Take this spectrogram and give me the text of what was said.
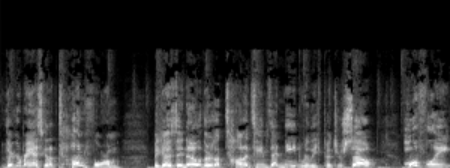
they're going to be asking a ton for them because they know there's a ton of teams that need relief pitchers. So hopefully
